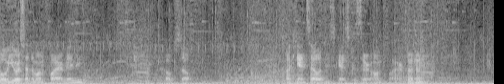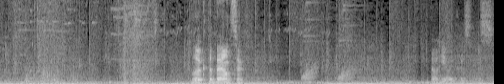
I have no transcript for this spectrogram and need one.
Oh, yours set them on fire, maybe? Hope so. I can't tell with these guys because they're on fire. Look, the bouncer. No healing crystals?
